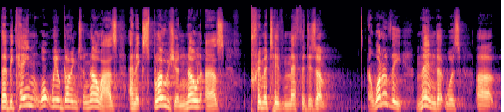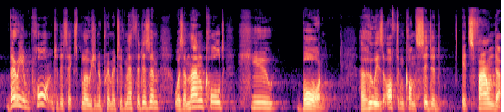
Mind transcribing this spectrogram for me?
there became what we're going to know as an explosion known as primitive Methodism. And one of the men that was uh, very important to this explosion of primitive Methodism was a man called Hugh Bourne, uh, who is often considered its founder.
